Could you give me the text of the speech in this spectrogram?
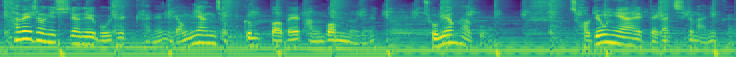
사회정의 실현을 모색하는 역량 접근법의 방법론을 조명하고 적용해야 할 때가 지금 아닐까요?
